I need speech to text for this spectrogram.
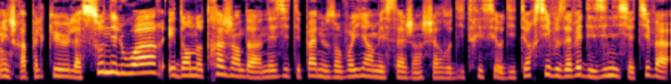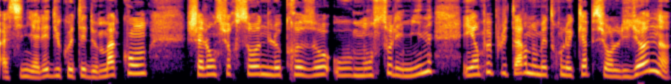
Et je rappelle que la Saône-et-Loire est dans notre agenda. N'hésitez pas à nous envoyer un message, hein, chers auditrices et auditeurs, si vous avez des initiatives à, signaler du côté de Mâcon, Chalon-sur-Saône, Le Creusot ou Monceau-les-Mines. Et un peu plus tard, nous mettrons le cap sur Lyon,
